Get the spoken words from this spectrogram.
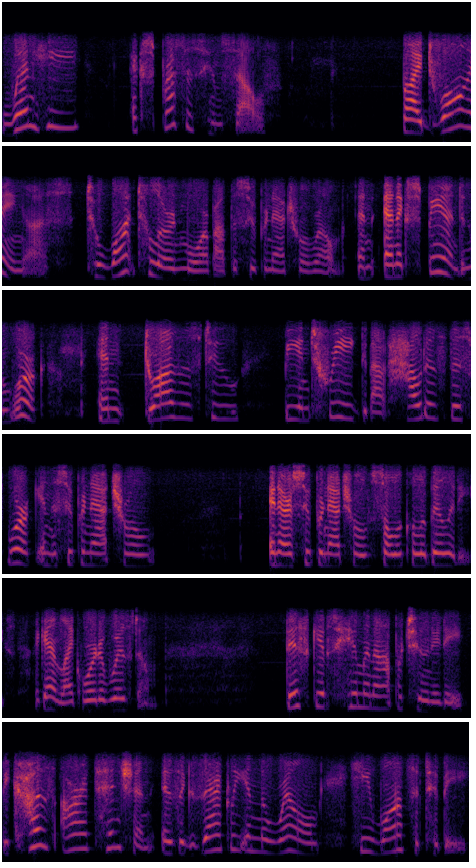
when He expresses Himself by drawing us to want to learn more about the supernatural realm and, and expand and work and draws us to be intrigued about how does this work in the supernatural in our supernatural soulical abilities again like word of wisdom this gives him an opportunity because our attention is exactly in the realm he wants it to be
